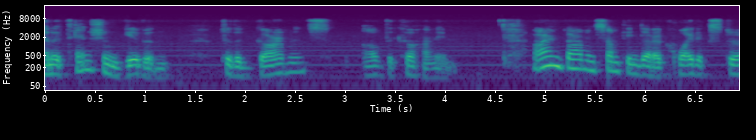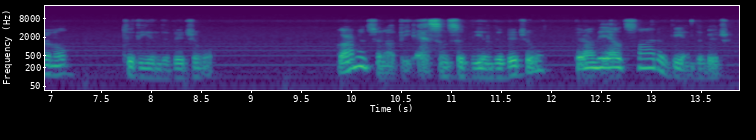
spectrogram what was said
and attention given to the garments of the Kohanim? Aren't garments something that are quite external to the individual. Garments are not the essence of the individual, they're on the outside of the individual.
